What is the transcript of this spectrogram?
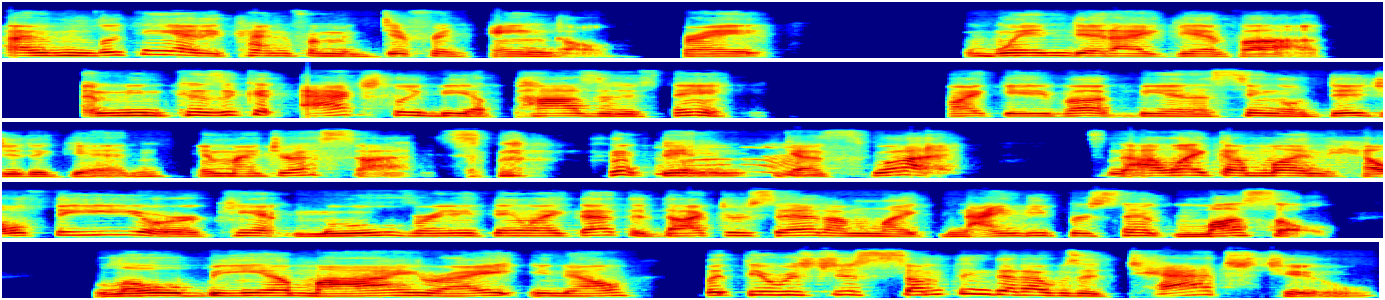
I'm looking at it kind of from a different angle, right? When did I give up? I mean, because it could actually be a positive thing I gave up being a single digit again in my dress size. then ah. guess what? It's not like I'm unhealthy or can't move or anything like that. The doctor said I'm like 90% muscle, low BMI, right? You know, but there was just something that I was attached to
